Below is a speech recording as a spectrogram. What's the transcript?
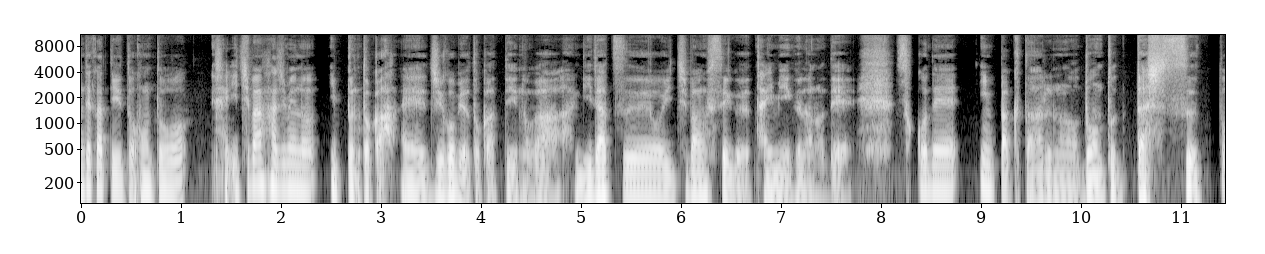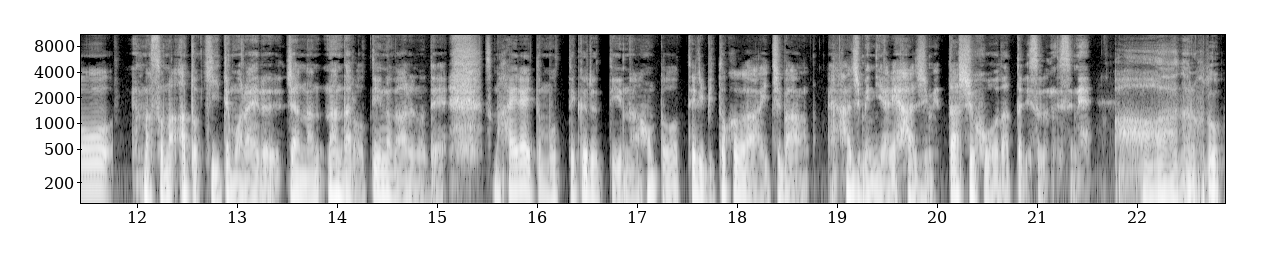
んでかっていうと、本当 一番初めの1分とか、えー15秒とかっていうのが離脱を一番防ぐタイミングなので、そこでインパクトあるのをドンと出すと、まあ、その後聞いてもらえる、じゃあななんだろうっていうのがあるので、そのハイライト持ってくるっていうのは本当テレビとかが一番初めにやり始めた手法だったりするんですね。ああ、なるほど。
